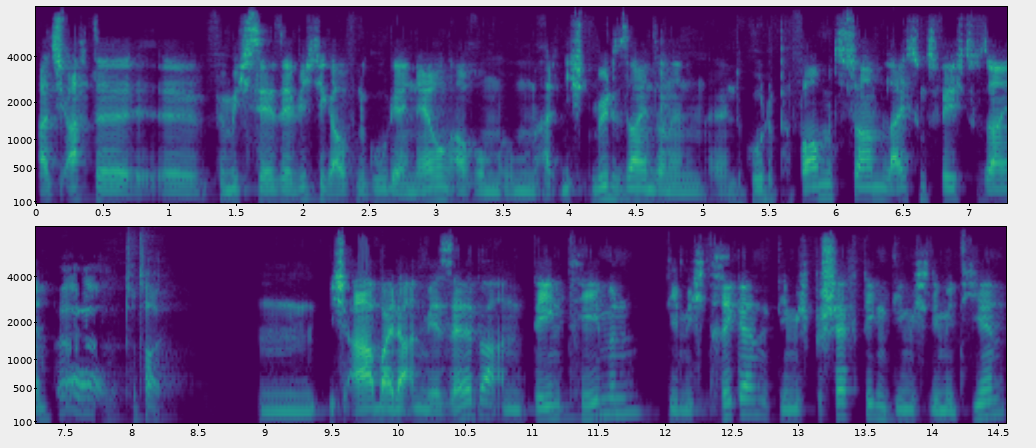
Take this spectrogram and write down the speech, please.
also ich achte äh, für mich sehr, sehr wichtig auf eine gute Ernährung, auch um, um halt nicht müde sein, sondern äh, eine gute Performance zu haben, leistungsfähig zu sein. Ja, ja, total. Hm, ich arbeite an mir selber, an den Themen, die mich triggern, die mich beschäftigen, die mich limitieren.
